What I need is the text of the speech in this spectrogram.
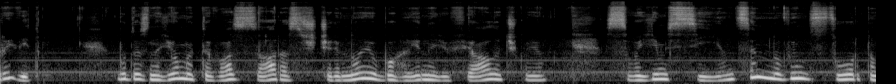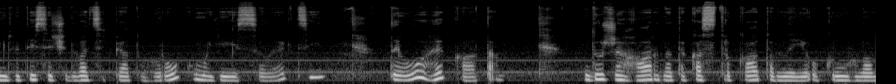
Привіт! Буду знайомити вас зараз з чарівною богинею фіалочкою, своїм сіянцем, новим сортом 2025 року моєї селекції ТО Геката. Дуже гарна така строката в неї округла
